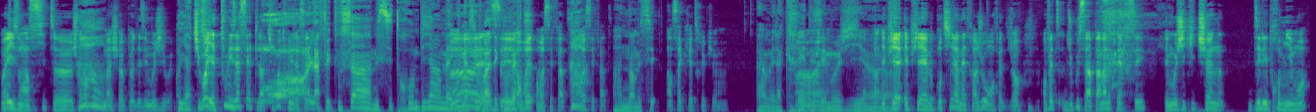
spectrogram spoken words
ouais, ils ont un site, euh, je crois, Oh pour mashup des emojis. Ouais. Oh, y a- Tu vois, il y a tous les assets là. Tu vois tous les Oh, assets. elle a fait tout ça, mais c'est trop bien, mec. Merci ouais, pour la découverte. En vrai, en vrai c'est fat. En vrai, c'est fat. Ah non, mais c'est. Un sacré truc. Ah, mais la créée Ah, des ouais. emojis. hein. Et puis, elle- et puis elle continue à mettre à jour en fait. Genre, en fait, du coup, ça a pas mal percé Emoji Kitchen dès les premiers mois.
